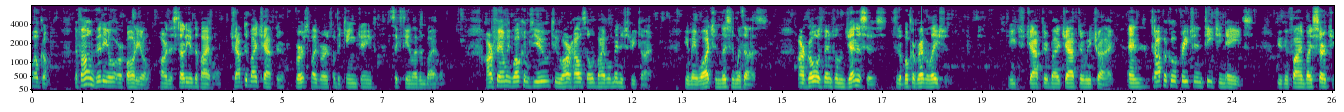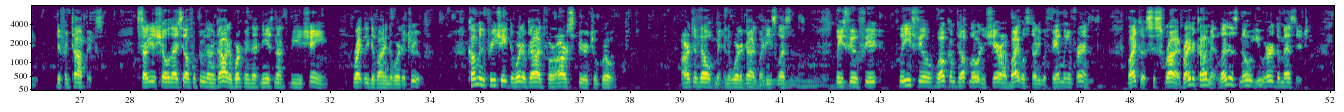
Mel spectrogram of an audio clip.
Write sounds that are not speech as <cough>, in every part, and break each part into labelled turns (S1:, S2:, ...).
S1: Welcome. The following video or audio are the study of the Bible, chapter by chapter, verse by verse of the King James 1611 Bible. Our family welcomes you to our household Bible ministry time. You may watch and listen with us. Our goal has been from Genesis to the book of Revelation. Each chapter by chapter we try. And topical preaching and teaching aids you can find by searching different topics Study to show thyself approved unto God, a workman that needeth not to be ashamed, rightly dividing the word of truth. Come and appreciate the word of God for our spiritual growth, our development in the word of God by these lessons. Please feel, feel please feel welcome to upload and share our Bible study with family and friends. Like us, subscribe, write a comment, let us know you heard the message.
